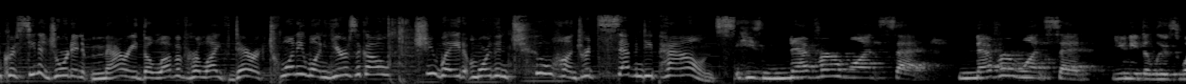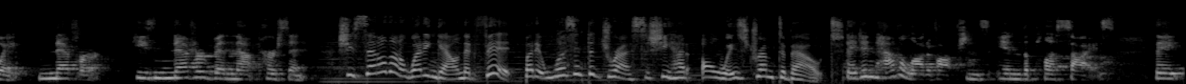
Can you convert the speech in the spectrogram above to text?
When Christina Jordan married the love of her life, Derek, 21 years ago, she weighed more than 270 pounds. He's never once said, never once said, you need to lose weight. Never. He's never been that person. She settled on a wedding gown that fit, but it wasn't the dress she had always dreamt about. They didn't have a lot of options in the plus size. They,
